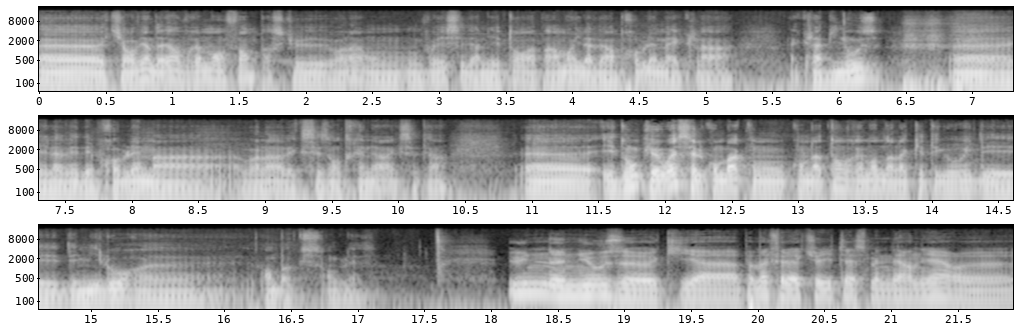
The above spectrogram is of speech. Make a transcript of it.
euh, qui revient d'ailleurs vraiment en forme parce que voilà, on, on voyait ces derniers temps, apparemment il avait un problème avec la, avec la binouse, Euh, il avait des problèmes à, voilà, avec ses entraîneurs, etc. Et donc, ouais, c'est le combat qu'on attend vraiment dans la catégorie des, des mi-lourds en boxe anglaise. Une news euh, qui a pas mal fait l'actualité la semaine dernière euh,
